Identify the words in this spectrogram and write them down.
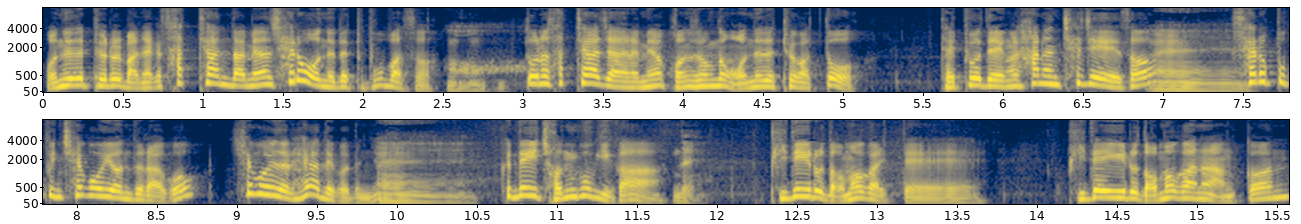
원내대표를 만약에 사퇴한다면 새로 원내대표 뽑아서 어. 또는 사퇴하지 않으면 권성동 원내대표가 또 대표 대행을 하는 체제에서 네. 새로 뽑힌 최고위원들하고 최고위원을 해야 되거든요. 네. 근데 이 전국위가 네. 비대위로 넘어갈 때 비대위로 넘어가는 안건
